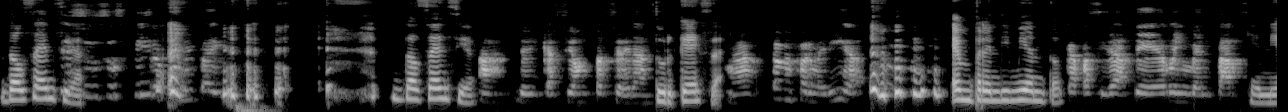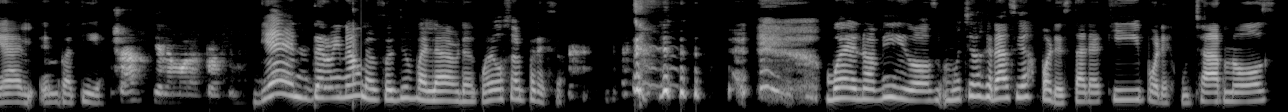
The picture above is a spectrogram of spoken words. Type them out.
Docencia. Es un suspiro por mi país. Docencia. Ah, dedicación, perseverancia. Turquesa. Ah, enfermería. Emprendimiento. Capacidad de reinventarse. Genial. Empatía. Ya, y el amor al prójimo. Bien, terminamos las ocho palabras. Juego sorpresa. bueno amigos, muchas gracias por estar aquí, por escucharnos,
